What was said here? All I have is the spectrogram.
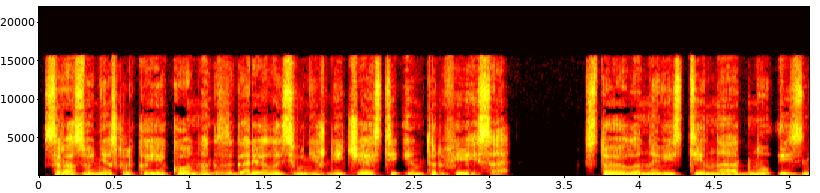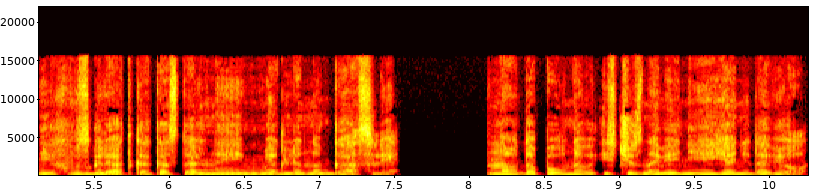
Сразу несколько иконок загорелось в нижней части интерфейса. Стоило навести на одну из них взгляд, как остальные медленно гасли. Но до полного исчезновения я не довел.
